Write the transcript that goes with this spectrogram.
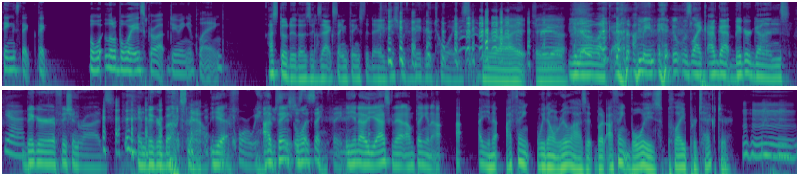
things that that bo- little boys grow up doing and playing? I still do those exact same things today, just with bigger toys. right? Yeah. You know, like I mean, it was like I've got bigger guns, Yeah. bigger fishing rods, and bigger boats now. Yeah. four wheelers. I think it's just what- the same thing. You know, you asking that, I'm thinking, I, I, you know, I think we don't realize it, but I think boys play protector. Mm-hmm.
